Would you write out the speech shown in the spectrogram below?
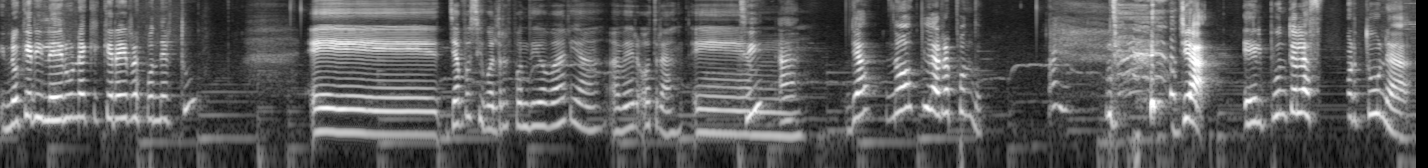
¿Y no queréis leer una que queráis responder tú? Eh, ya pues igual respondido varias. A ver, otra. Eh, ¿Sí? Ah, ya, no, la respondo. ya, el punto de la fortuna.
